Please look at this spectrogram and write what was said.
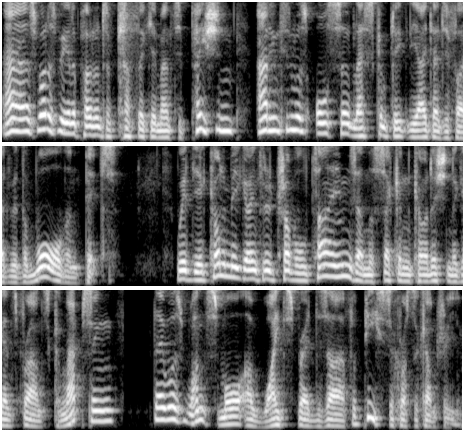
As well as being an opponent of Catholic emancipation, Addington was also less completely identified with the war than Pitt. With the economy going through troubled times and the Second Coalition against France collapsing, there was once more a widespread desire for peace across the country.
